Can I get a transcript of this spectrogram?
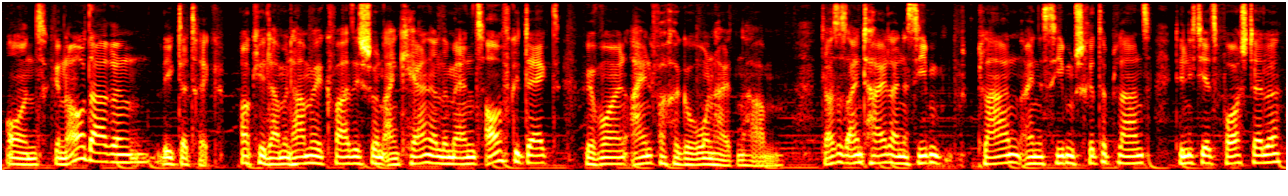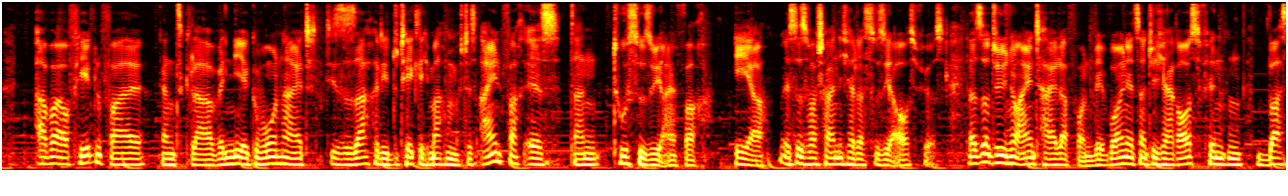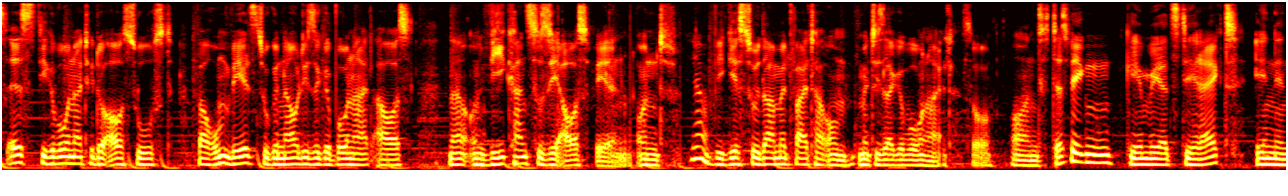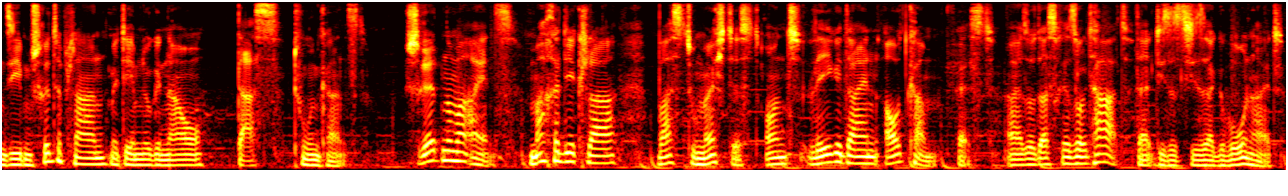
Und genau darin liegt der Trick. Okay, damit haben wir quasi schon ein Kernelement aufgedeckt. Wir wollen einfache Gewohnheiten haben. Das ist ein Teil eines sieben Plan, eines sieben Schritte Plans, den ich dir jetzt vorstelle. Aber auf jeden Fall ganz klar, wenn die Gewohnheit, diese Sache, die du täglich machen möchtest, einfach ist, dann tust du sie einfach eher. Es ist wahrscheinlicher, dass du sie ausführst. Das ist natürlich nur ein Teil davon. Wir wollen jetzt natürlich herausfinden, was ist die Gewohnheit, die du aussuchst, warum wählst du genau diese Gewohnheit aus ne? und wie kannst du sie auswählen und ja, wie gehst du damit weiter um mit dieser Gewohnheit. So. Und deswegen gehen wir jetzt direkt in den Sieben-Schritte-Plan, mit dem du genau das tun kannst. Schritt Nummer 1. Mache dir klar, was du möchtest und lege dein Outcome fest, also das Resultat dieses, dieser Gewohnheit.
